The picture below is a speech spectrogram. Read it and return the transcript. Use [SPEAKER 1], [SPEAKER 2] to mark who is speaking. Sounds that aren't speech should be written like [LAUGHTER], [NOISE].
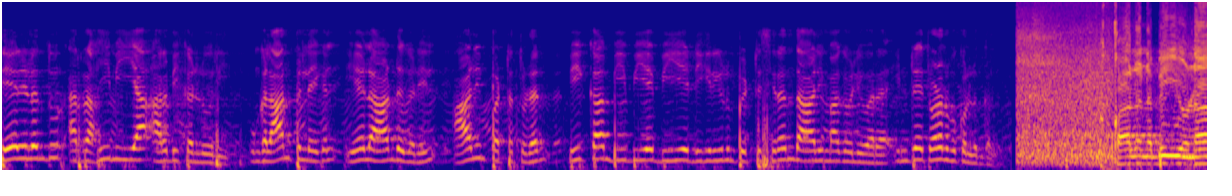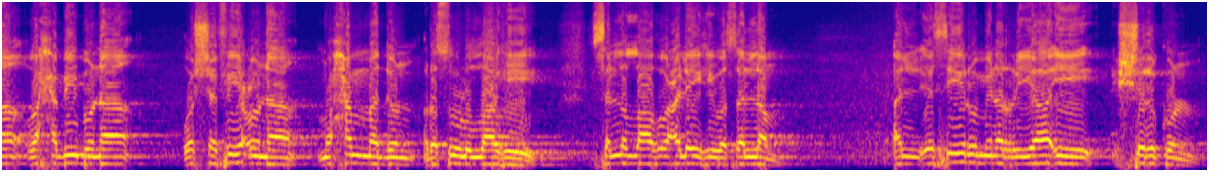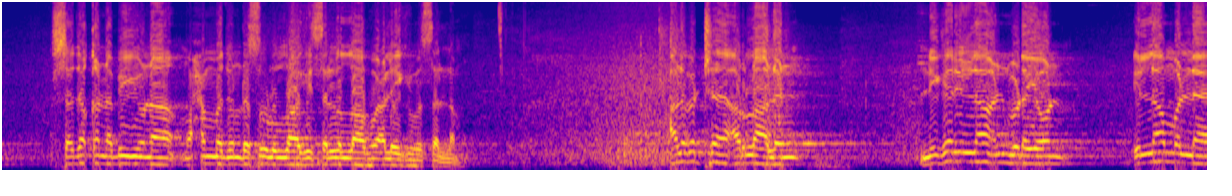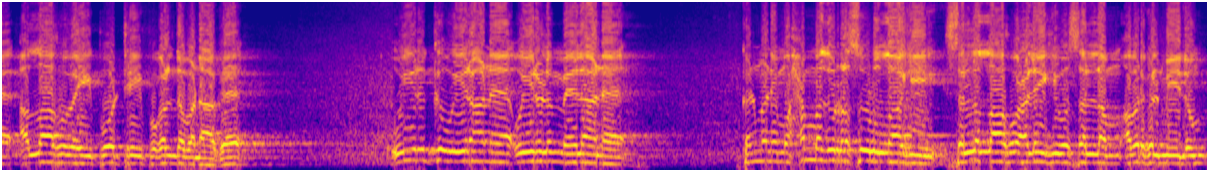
[SPEAKER 1] தேரிழந்தூர் அர் ரஹீமியா அரபிக் கல்லூரி உங்கள் ஆண் பிள்ளைகள் ஏழு ஆண்டுகளில் ஆலிம் பட்டத்துடன் பிகாம் பிபிஏ பிஏ டிகிரிகளும் பெற்று சிறந்த ஆலிமாக வெளிவர இன்றே தொடர்பு கொள்ளுங்கள்
[SPEAKER 2] قال نبينا وحبيبنا وشفيعنا محمد رسول الله صلى الله عليه وسلم اليسير من الرياء شرك صدق نبينا محمد رسول الله صلى الله عليه وسلم அளவற்ற அருளாளன் நிகரில்லா அன்புடையோன் இல்லாமல்ல அல்லாஹுவை போற்றி புகழ்ந்தவனாக உயிருக்கு உயிரான உயிரிலும் மேலான கண்மணி முஹம்மது ரசூலுல்லாஹி செல்லல்லாஹு அலேஹி வசல்லம் அவர்கள் மீதும்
